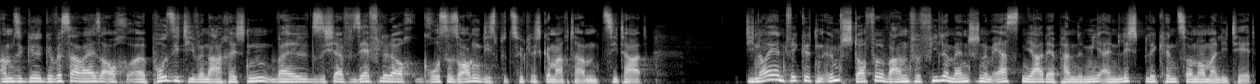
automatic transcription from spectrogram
haben sie ge gewisserweise auch äh, positive Nachrichten, weil sich ja sehr viele da auch große Sorgen diesbezüglich gemacht haben. Zitat. Die neu entwickelten Impfstoffe waren für viele Menschen im ersten Jahr der Pandemie ein Lichtblick hin zur Normalität.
